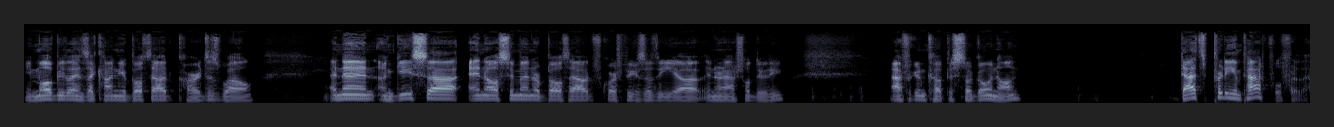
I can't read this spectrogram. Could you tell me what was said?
Immobile and are both out, cards as well. And then Anguissa and Osimhen are both out, of course, because of the uh, international duty. African Cup is still going on. that's pretty impactful for them.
